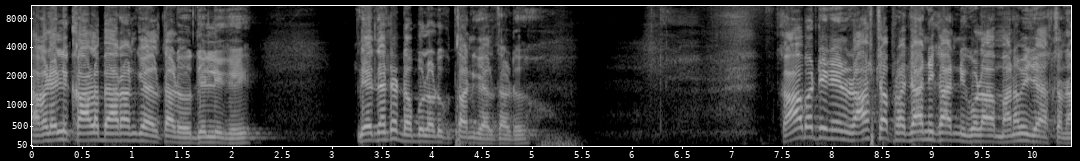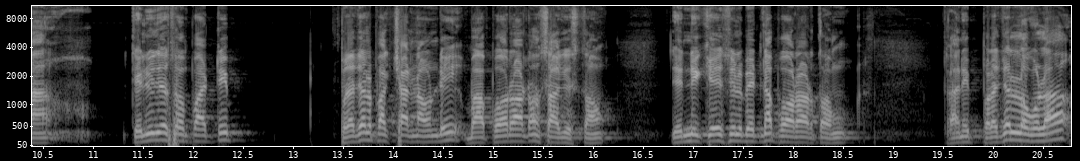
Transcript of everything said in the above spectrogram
అక్కడ వెళ్ళి కాళ్ళ బేరానికి వెళ్తాడు ఢిల్లీకి. లేదంటే డబ్బులు అడుగుతానికి వెళ్తాడు. కాబట్టి నేను రాష్ట్ర ప్రజానికాన్ని కూడా మనవి చేస్తున్నా. తెలుగుదేశం పార్టీ ప్రజల పక్షాన ఉండి మా పోరాటం సాగిస్తాం. ఎన్ని కేసులు పెట్టినా పోరాడతాం. కానీ ప్రజల్లో కూడా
